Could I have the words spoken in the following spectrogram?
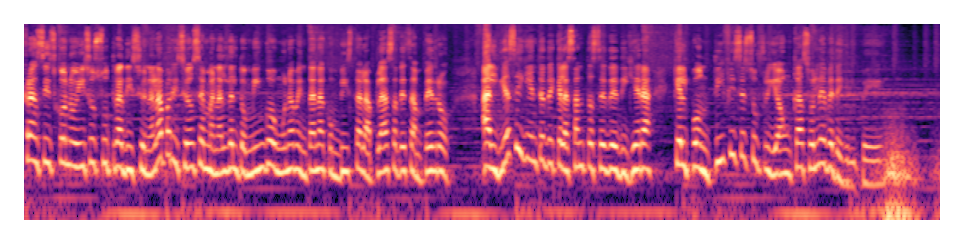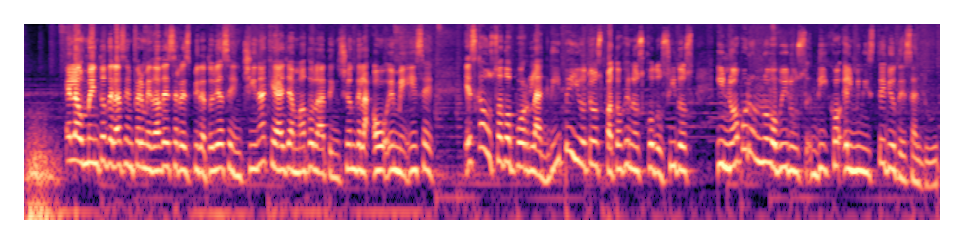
Francisco no hizo su tradicional aparición semanal del domingo en una ventana con vista a la Plaza de San Pedro, al día siguiente de que la Santa Sede dijera que el pontífice sufría un caso leve de gripe. El aumento de las enfermedades respiratorias en China que ha llamado la atención de la OMS es causado por la gripe y otros patógenos conocidos y no por un nuevo virus, dijo el Ministerio de Salud.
